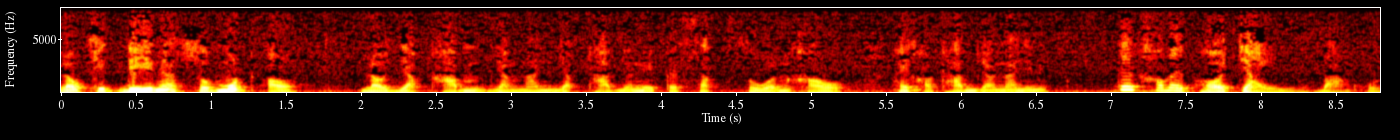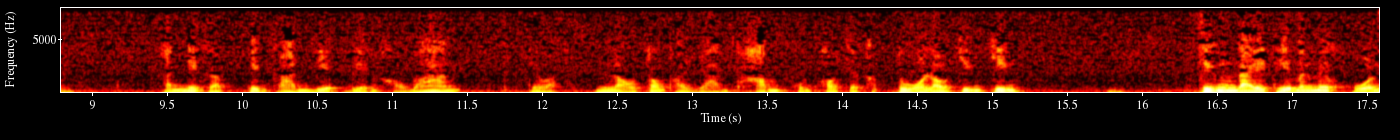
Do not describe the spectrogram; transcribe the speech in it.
เราคิดดีนะสมมุติเอา เราอยากทำอย่างนั้น อยากทำอย่างนี้ไปซักส่วนเขาให้เขาทำอย่างนั้นอย่างนี้แต่เขาไม่พอใจบางคน อันนี้ก็เป็นการเบียดเบียนเขาบ้าง แต่ว่า เราต้องพยายามทำผมเข้าใจกับตัวเราจริง ๆ สิ่งใดที่มันไม่ควร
